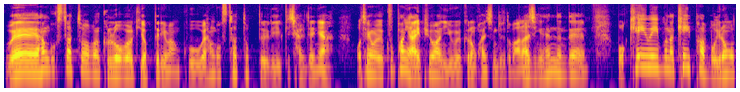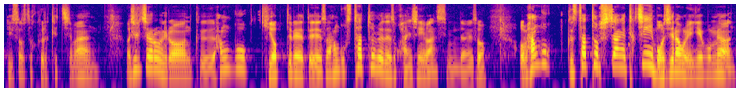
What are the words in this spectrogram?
왜 한국 스타트업은 글로벌 기업들이 많고 왜 한국 스타트업들이 이렇게 잘 되냐 어떻게 보면 쿠팡이 IPO한 이후에 그런 관심들이 더 많아지긴 했는데 뭐 K-웨이브나 K-팝 뭐 이런 것도 있어서 그렇겠지만 어, 실제로 이런 그 한국 기업들에 대해서 한국 스타트업에 대해서 관심이 많습니다. 그래서 어, 한국 그 스타트업 시장의 특징이 뭐지라고 얘기해 보면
